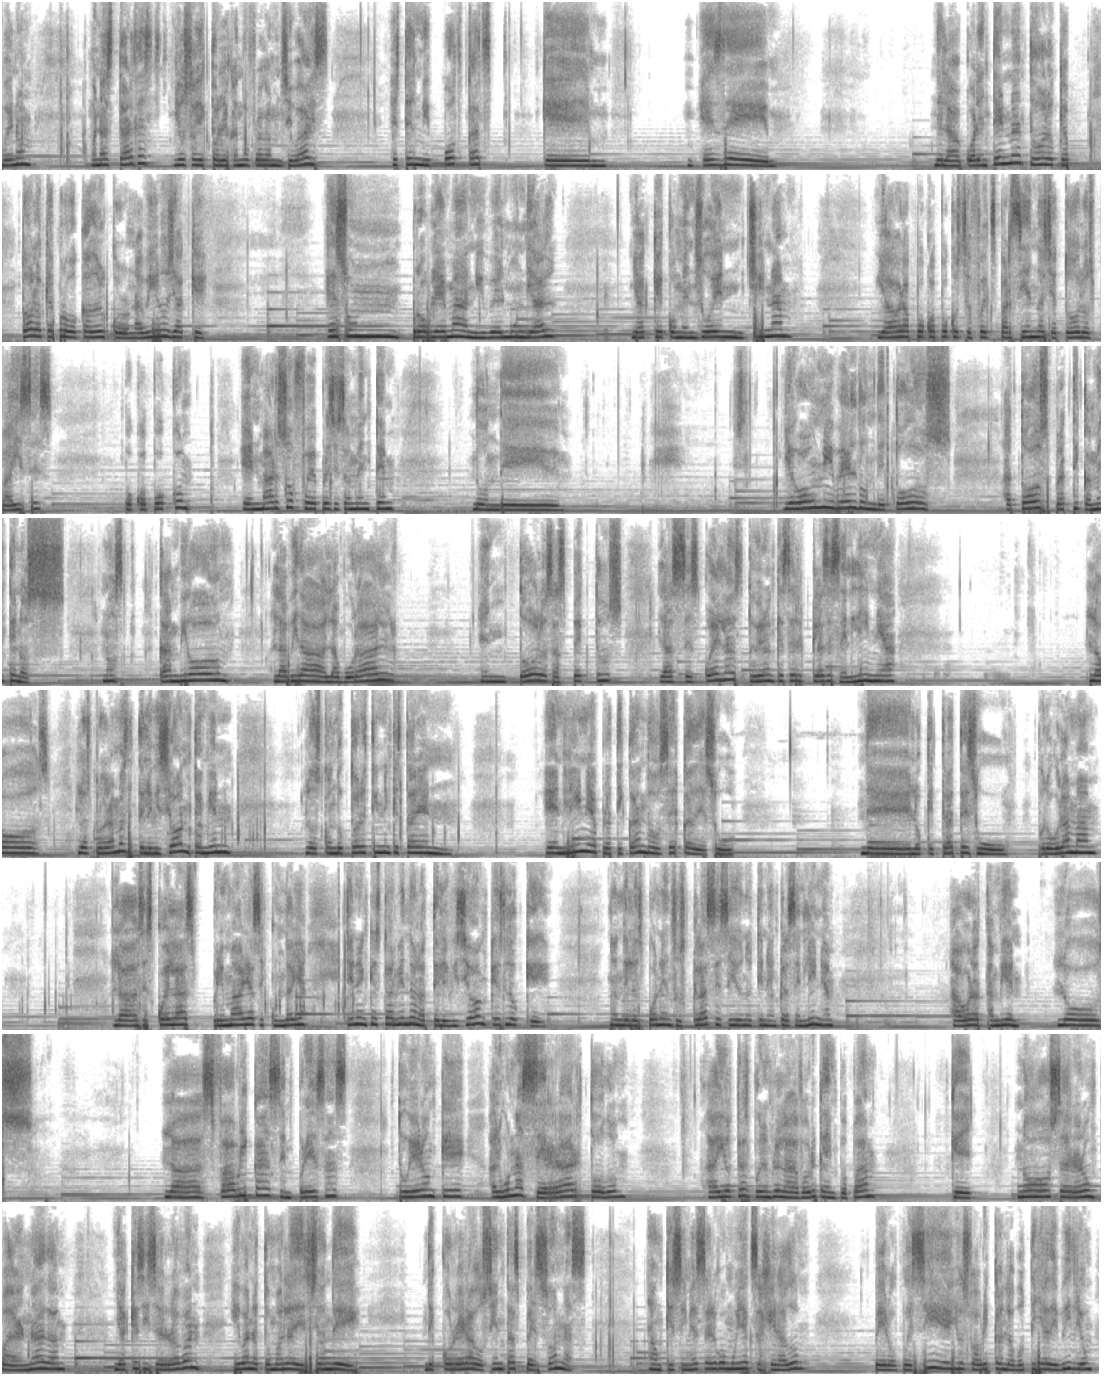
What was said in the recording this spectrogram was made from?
Bueno, buenas tardes. Yo soy Héctor Alejandro Fraga Monsiváis. Este es mi podcast que es de de la cuarentena, todo lo que ha, todo lo que ha provocado el coronavirus, ya que es un problema a nivel mundial, ya que comenzó en China y ahora poco a poco se fue esparciendo hacia todos los países. Poco a poco. En marzo fue precisamente donde llegó a un nivel donde todos, a todos prácticamente nos, nos cambió la vida laboral en todos los aspectos. Las escuelas tuvieron que hacer clases en línea, los, los programas de televisión también, los conductores tienen que estar en, en línea platicando acerca de su, de lo que trate su programa. Las escuelas primaria, secundaria, tienen que estar viendo la televisión, que es lo que, donde les ponen sus clases, ellos no tienen clase en línea. Ahora también los las fábricas, empresas tuvieron que algunas cerrar todo. Hay otras, por ejemplo, la fábrica de mi papá que no cerraron para nada, ya que si cerraban iban a tomar la decisión de, de correr a 200 personas. Aunque se me hace algo muy exagerado, pero pues sí, ellos fabrican la botella de vidrio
